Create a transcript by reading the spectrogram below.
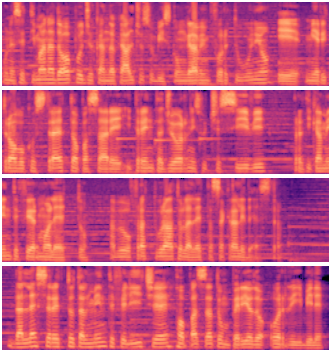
Una settimana dopo, giocando a calcio, subisco un grave infortunio e mi ritrovo costretto a passare i 30 giorni successivi praticamente fermo a letto. Avevo fratturato la letta sacrale destra. Dall'essere totalmente felice ho passato un periodo orribile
